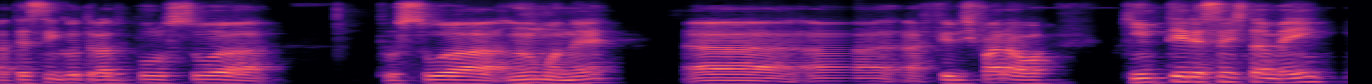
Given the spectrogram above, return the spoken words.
até ser encontrado por sua, por sua ama, né? A, a, a filha de Faraó. Que interessante também,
